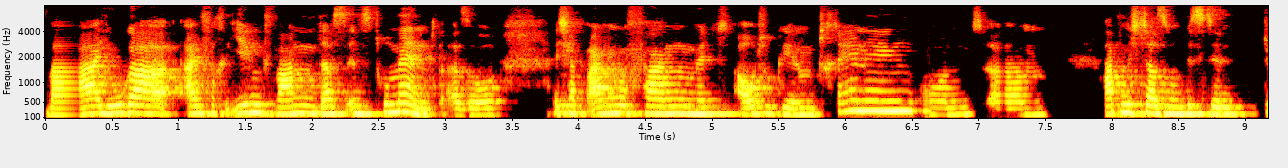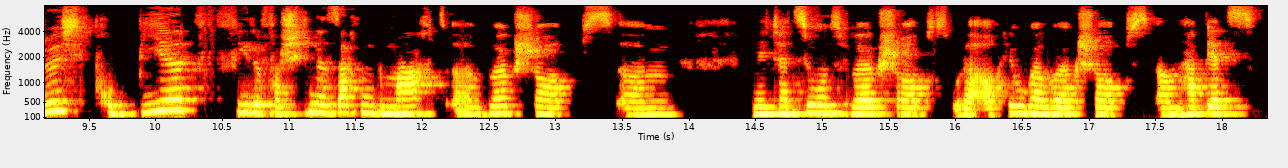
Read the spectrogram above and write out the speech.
war Yoga einfach irgendwann das Instrument. Also ich habe angefangen mit autogenem Training und ähm, habe mich da so ein bisschen durchprobiert, viele verschiedene Sachen gemacht, äh, Workshops, ähm, Meditationsworkshops oder auch Yoga-Workshops. Ähm, habe jetzt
